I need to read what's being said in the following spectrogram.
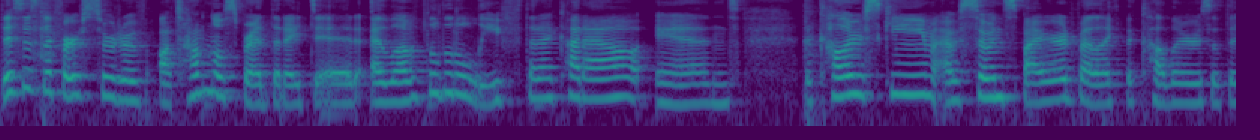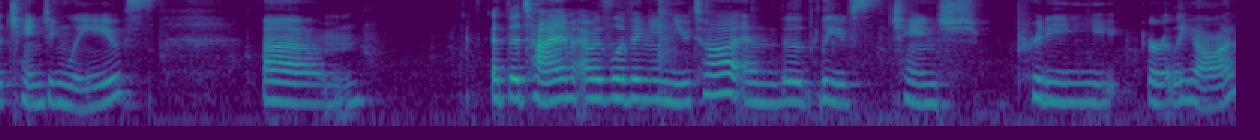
This is the first sort of autumnal spread that I did. I love the little leaf that I cut out and the color scheme. I was so inspired by like the colors of the changing leaves. Um, at the time, I was living in Utah and the leaves change pretty early on.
